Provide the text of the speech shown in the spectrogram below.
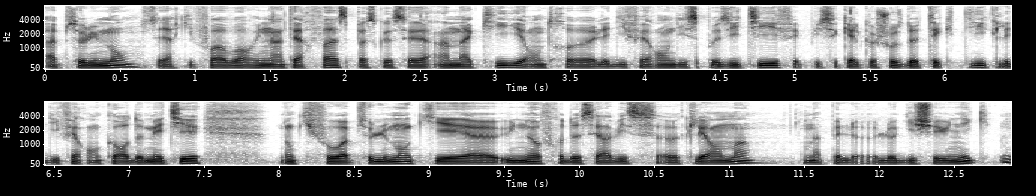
absolument. C'est-à-dire qu'il faut avoir une interface parce que c'est un maquis entre les différents dispositifs et puis c'est quelque chose de technique, les différents corps de métier. Donc il faut absolument qu'il y ait une offre de service clé en main, qu'on appelle le guichet unique. Mm.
